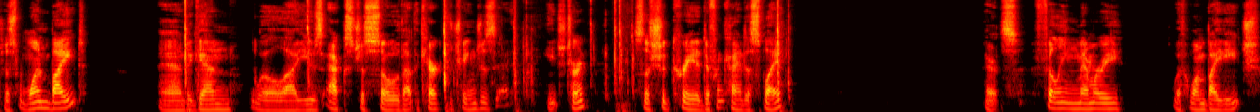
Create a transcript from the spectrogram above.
just one byte. And again, we'll uh, use X just so that the character changes each turn. So this should create a different kind of display. There it's filling memory with one byte each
